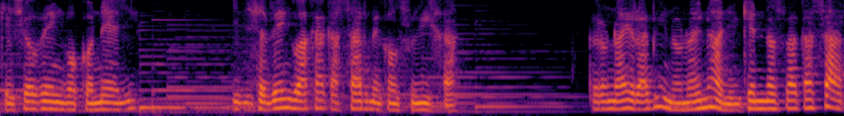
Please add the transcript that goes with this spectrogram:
que yo vengo con él y dice, vengo acá a casarme con su hija. Pero no hay rabino, no hay nadie. ¿Quién nos va a casar?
